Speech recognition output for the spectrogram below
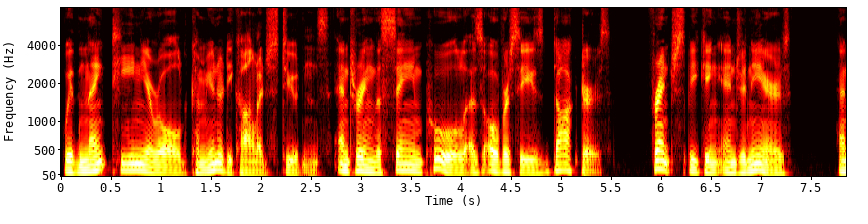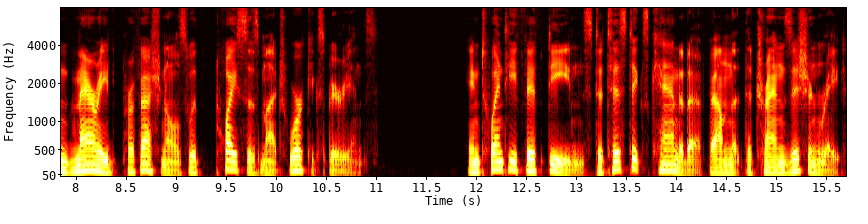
with 19 year old community college students entering the same pool as overseas doctors, French speaking engineers, and married professionals with twice as much work experience. In 2015, Statistics Canada found that the transition rate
